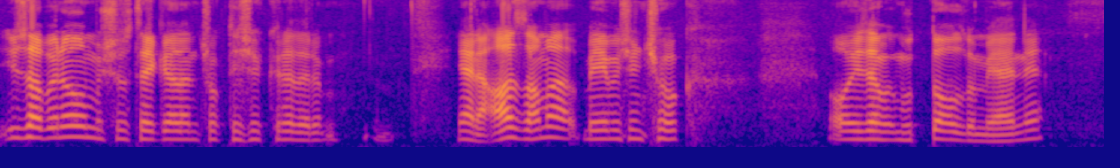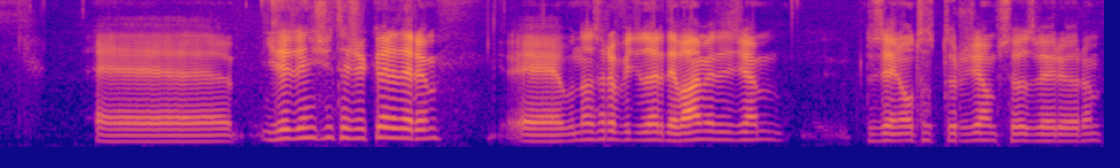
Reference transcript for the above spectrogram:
100 abone olmuşuz tekrardan çok teşekkür ederim. Yani az ama benim için çok. O yüzden mutlu oldum yani. Ee, izlediğiniz için teşekkür ederim. Ee, bundan sonra videolara devam edeceğim. Düzeni oturtturacağım söz veriyorum.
